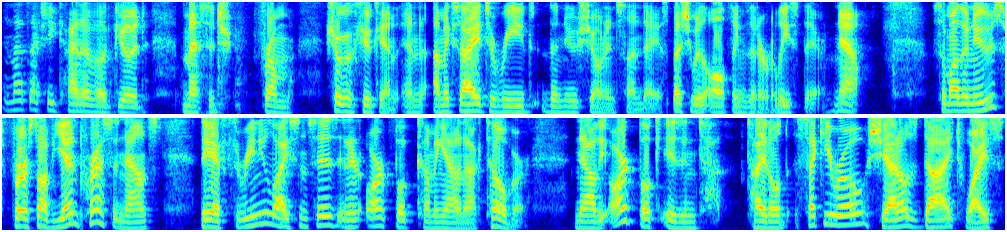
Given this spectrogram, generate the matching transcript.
And that's actually kind of a good message from Shogakukan. And I'm excited to read the new Shonen Sunday, especially with all things that are released there. Now, some other news. First off, Yen Press announced they have three new licenses and an art book coming out in October. Now, the art book is entitled Sekiro Shadows Die Twice,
